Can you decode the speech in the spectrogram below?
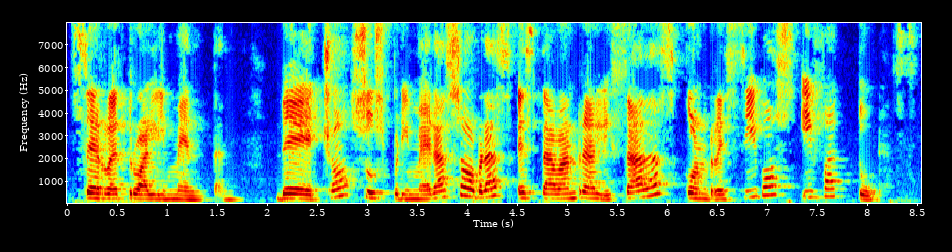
Se retroalimentan. De hecho, sus primeras obras estaban realizadas con recibos y facturas.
